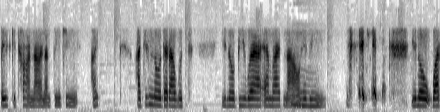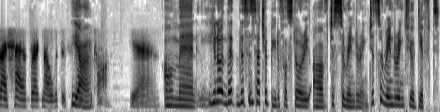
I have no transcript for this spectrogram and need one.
bass guitar now and I'm thinking, I, I didn't know that I would, you know, be where I am right now, mm. having, you know, what I have right now with this yeah. bass guitar. Yeah. Oh man, you know that this is such a beautiful story of just surrendering, just surrendering to your gift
